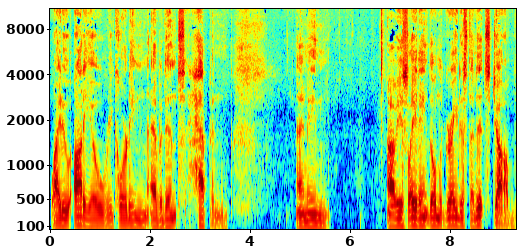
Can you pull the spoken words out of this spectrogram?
Why do audio recording evidence happen? I mean, obviously it ain't the greatest at its job.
